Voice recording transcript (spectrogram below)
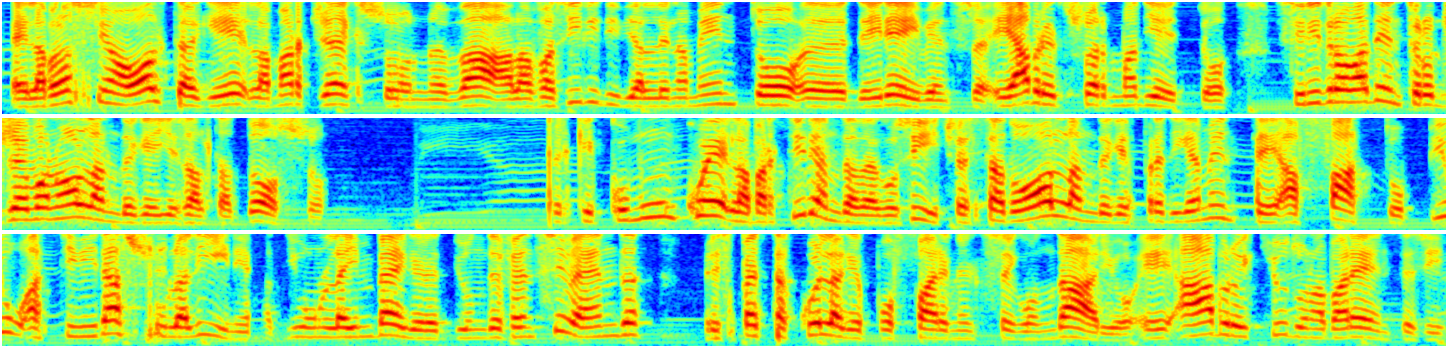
è la prossima volta che Lamar Jackson va alla facility di allenamento eh, dei Ravens e apre il suo armadietto si ritrova dentro Javon Holland che gli salta addosso perché comunque la partita è andata così. C'è stato Holland che praticamente ha fatto più attività sulla linea di un linebacker e di un defensive end rispetto a quella che può fare nel secondario. E apro e chiudo una parentesi.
